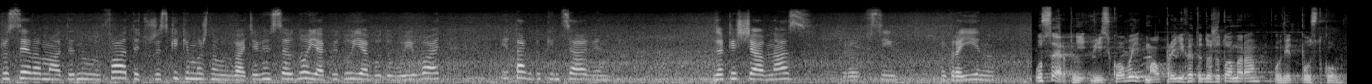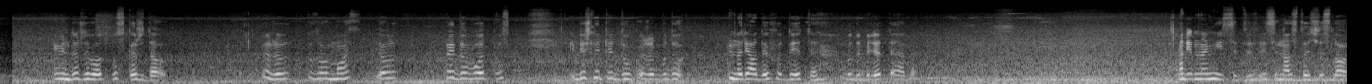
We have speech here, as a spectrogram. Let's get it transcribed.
Просила мати, ну хватить вже скільки можна воювати. А він все одно, я піду, я буду воювати. І так до кінця він захищав нас, всіх, Україну. У серпні військовий мав приїхати до Житомира у відпустку. Він дуже відпуск ждав. Каже, сказав, Мась, я вже прийду в відпуск і більш не піду, каже, буду наряди ходити, буду біля тебе. Рівно місяць, 18 числа,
